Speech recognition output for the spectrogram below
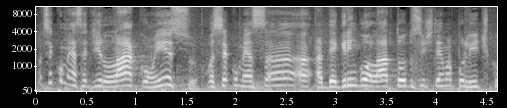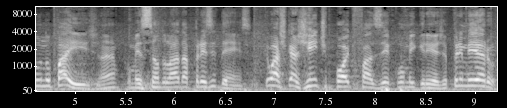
Você começa de lá com isso, você começa a, a degringolar todo o sistema político no país, né? Começando lá da presidência. Eu acho que a gente pode fazer como igreja. Primeiro,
